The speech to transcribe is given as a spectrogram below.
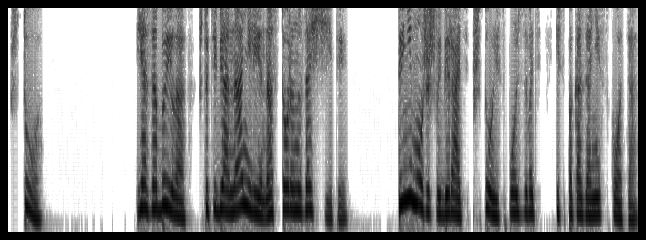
Что? Я забыла, что тебя наняли на сторону защиты. Ты не можешь выбирать, что использовать из показаний Скотта.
